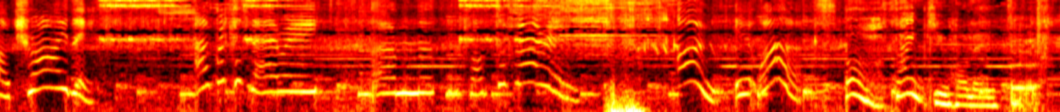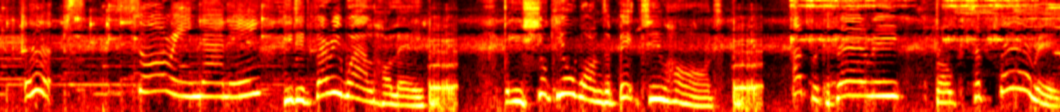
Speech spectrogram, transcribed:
I'll try this. Abracadabra. Um, Frogtafairy. Oh, it works. Oh, thank you, Holly. Oops. Sorry, Nanny. You did very well, Holly. But you shook your wand a bit too hard. Abracadabra, frog to fairy.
